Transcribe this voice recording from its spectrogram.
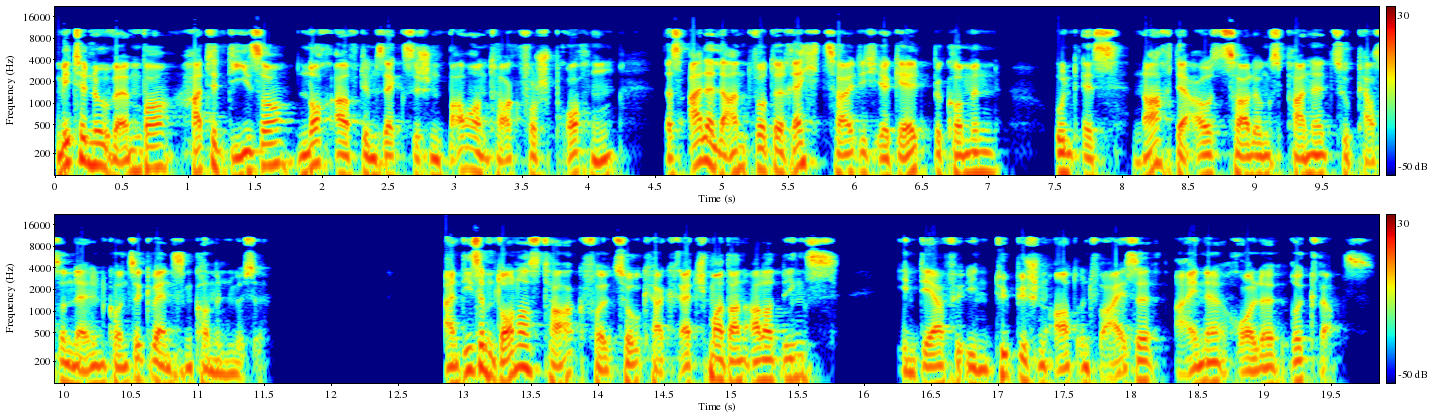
Mitte November hatte dieser noch auf dem sächsischen Bauerntag versprochen, dass alle Landwirte rechtzeitig ihr Geld bekommen und es nach der Auszahlungspanne zu personellen Konsequenzen kommen müsse. An diesem Donnerstag vollzog Herr Kretschmer dann allerdings in der für ihn typischen Art und Weise eine Rolle rückwärts.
